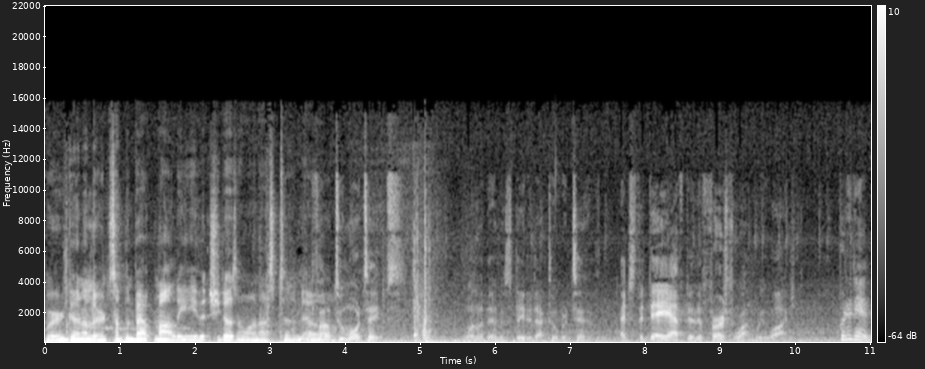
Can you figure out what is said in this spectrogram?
We're gonna learn something about Molly that she doesn't want us to know. I know. found two more tapes. One of them is dated October 10th. That's the day after the first one we watched. Put it in.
